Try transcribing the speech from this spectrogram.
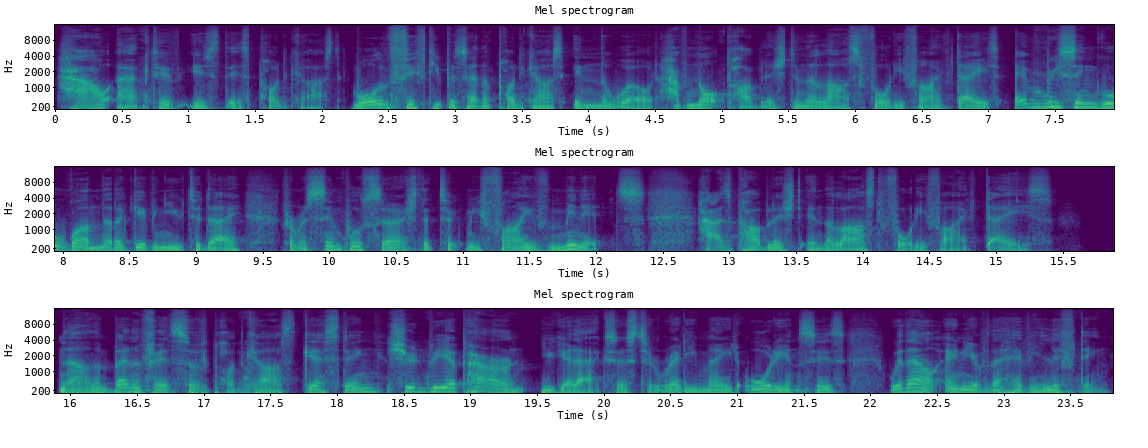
how active is this podcast? More than 50% of podcasts in the world have not published in the last 45 days. Every single one that I've given you today, from a simple search that took me five minutes, has published in the last 45 days. Now, the benefits of podcast guesting should be apparent. You get access to ready made audiences without any of the heavy lifting.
